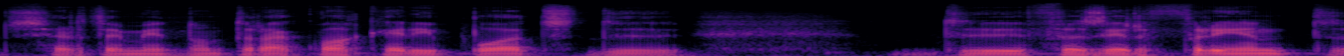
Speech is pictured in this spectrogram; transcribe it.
certamente não terá qualquer hipótese de de fazer frente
